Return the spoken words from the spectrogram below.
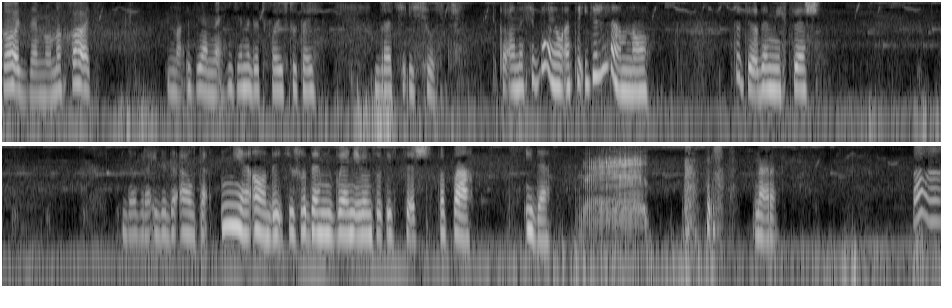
chodź ze mną, no chodź. No, idziemy, idziemy do Twoich tutaj braci i sióstr. Tylko one się boją, a Ty idziesz za mną. Co Ty ode mnie chcesz? Dobra, idę do auta. Nie, odejdź już ode mnie, bo ja nie wiem, co Ty chcesz. Papa, idę. Nara. Pa!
